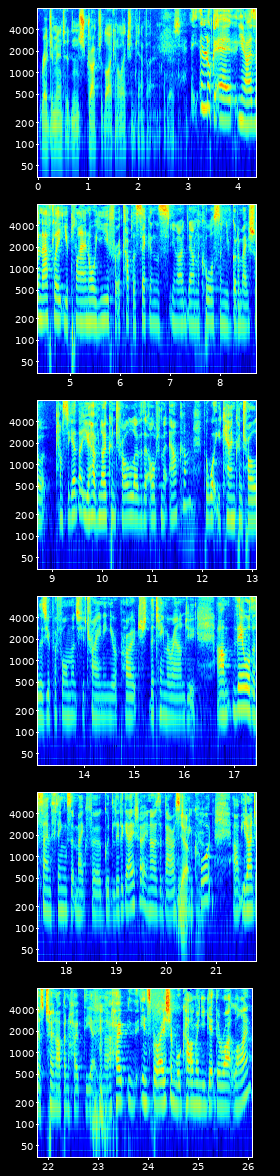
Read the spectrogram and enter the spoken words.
regimented and structured like an election campaign, I guess. Look, uh, you know, as an athlete, you plan all year for a couple of seconds, you know, down the course, and you've got to make sure it comes together. You have no control over the ultimate outcome, but what you can control is your performance, your training, your approach, the team around you. Um, they're all the same things that make for a good litigator. You know, as a barrister Yeah. in court, um, you don't just turn up and hope the you know hope inspiration will come and you get the right line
